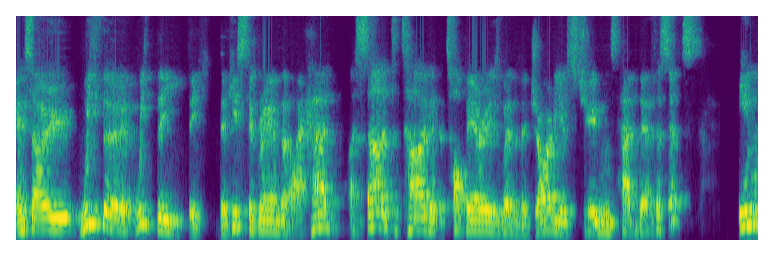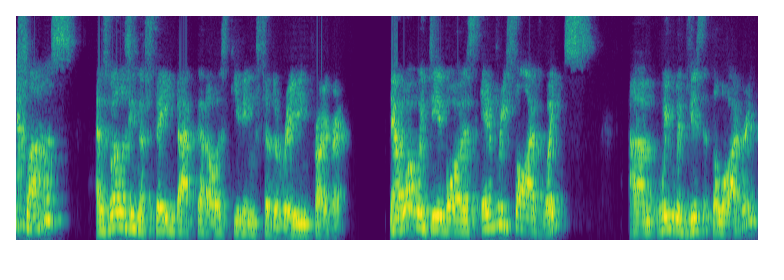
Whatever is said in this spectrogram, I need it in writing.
And so with the with the, the, the, histogram that I had, I started to target the top areas where the majority of students had deficits in class, as well as in the feedback that I was giving for the reading program. Now, what we did was every five weeks, um, we would visit the library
